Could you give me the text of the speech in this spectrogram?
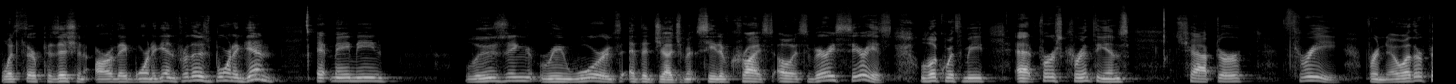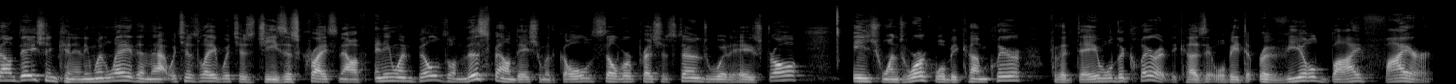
What's their position? Are they born again? For those born again, it may mean losing rewards at the judgment seat of Christ. Oh, it's very serious. Look with me at 1 Corinthians chapter 3. For no other foundation can anyone lay than that which is laid, which is Jesus Christ. Now, if anyone builds on this foundation with gold, silver, precious stones, wood, hay, straw, each one's work will become clear, for the day will declare it, because it will be revealed by fire.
